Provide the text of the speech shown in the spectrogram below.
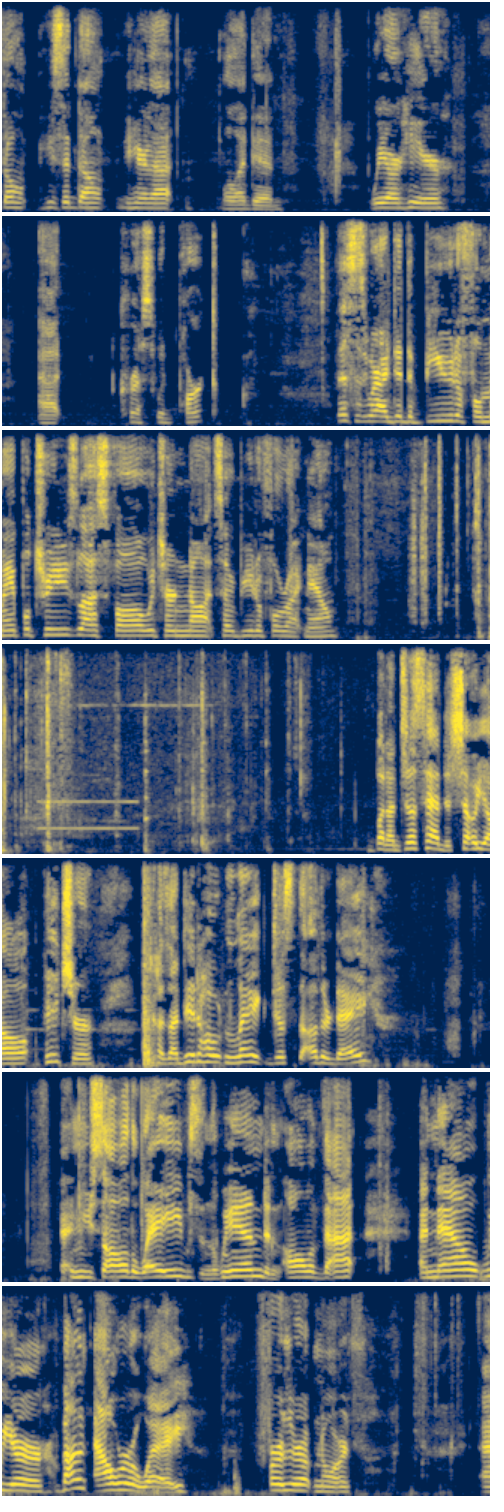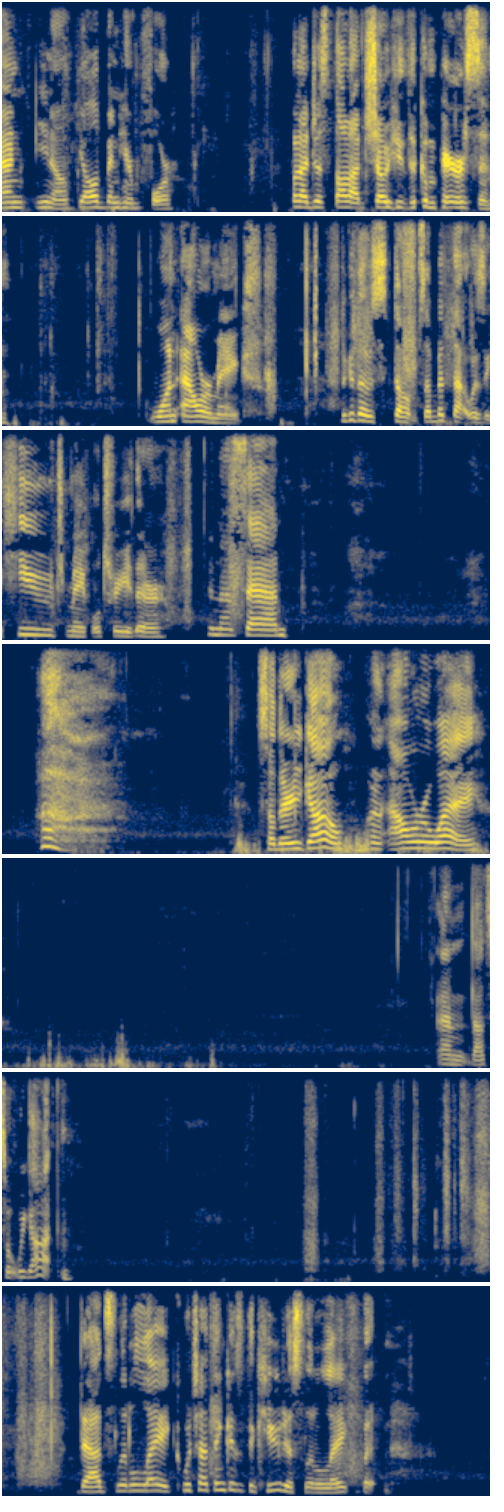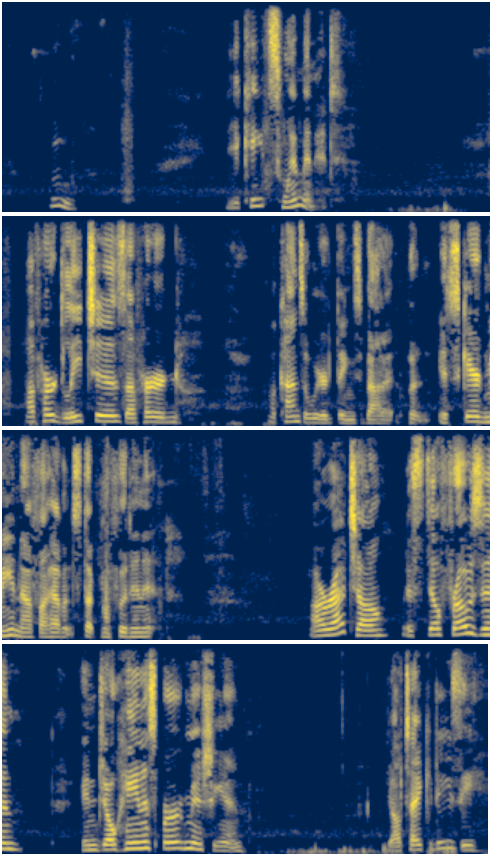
Don't. He said don't. You hear that? Well, I did. We are here at Crestwood Park. This is where I did the beautiful maple trees last fall, which are not so beautiful right now. But I just had to show y'all a picture because I did Houghton Lake just the other day. And you saw the waves and the wind and all of that. And now we are about an hour away, further up north. And, you know, y'all have been here before. But I just thought I'd show you the comparison one hour makes. Look at those stumps. I bet that was a huge maple tree there. Isn't that sad? so there you go, an hour away. And that's what we got. Dad's little lake, which I think is the cutest little lake, but ooh, you can't swim in it. I've heard leeches, I've heard all kinds of weird things about it, but it scared me enough I haven't stuck my foot in it. All right, y'all. It's still frozen in Johannesburg, Michigan. Y'all take it easy.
